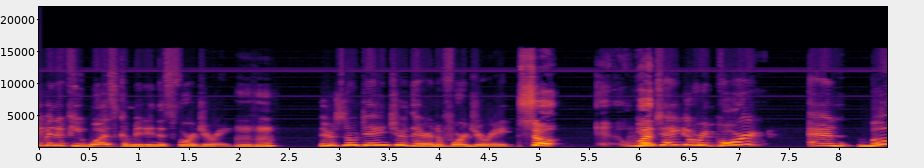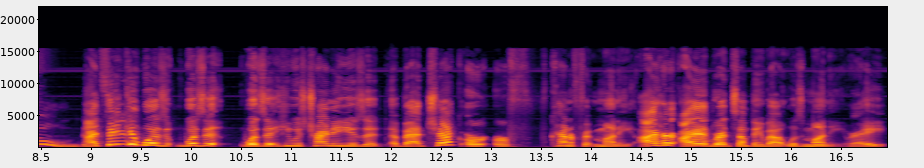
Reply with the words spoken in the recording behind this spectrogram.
even if he was committing this forgery. Mm-hmm. there's no danger there in a forgery. So, uh, you take a report and boom I think it. was was it was it he was trying to use a, a bad check or or counterfeit money. I heard I had read something about it was money, right?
